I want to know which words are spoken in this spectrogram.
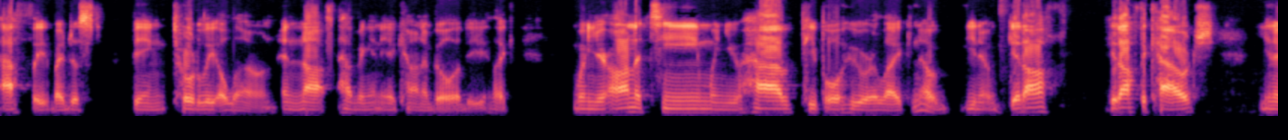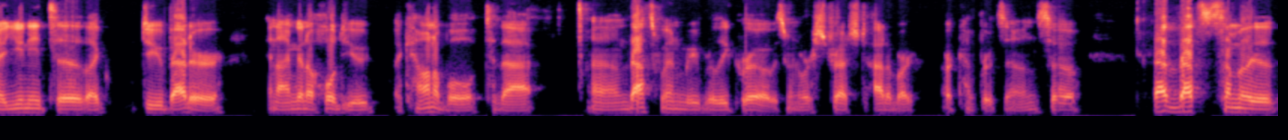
athlete by just being totally alone and not having any accountability. Like when you're on a team when you have people who are like no you know get off get off the couch. You know you need to like do better and i'm going to hold you accountable to that um, that's when we really grow is when we're stretched out of our, our comfort zone. So that that's some of the,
